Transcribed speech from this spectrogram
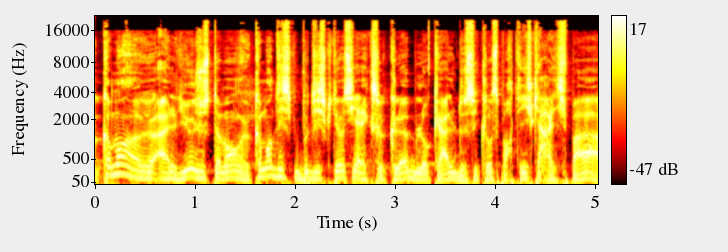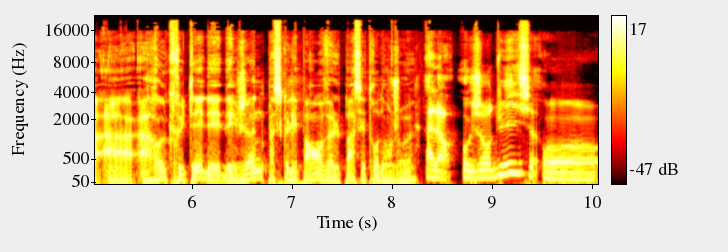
comment euh, a lieu justement euh, Comment vous discutez aussi avec ce club local de cyclosportifs qui n'arrive pas à, à recruter des, des jeunes parce que les parents veulent pas, c'est trop dangereux? Alors aujourd'hui, on,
